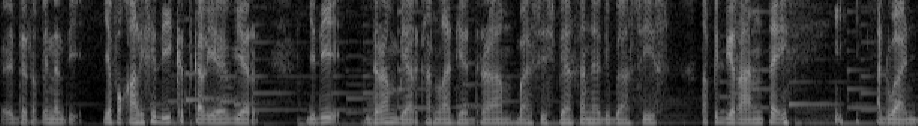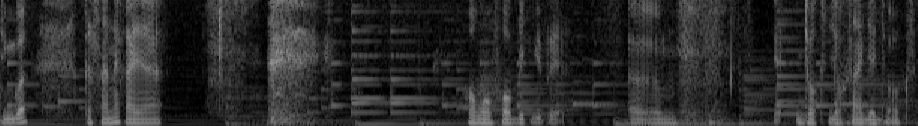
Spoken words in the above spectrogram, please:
Tapi nanti ya vokalisnya diikat kali ya biar jadi drum biarkanlah dia drum basis biarkanlah dia basis tapi dirantai. Aduh anjing gua. Kesannya kayak homofobik gitu ya. Um, jokes jokes aja jokes.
